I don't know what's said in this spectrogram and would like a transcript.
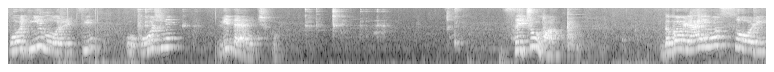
по одній ложиці у кожне відеречко. Сичуга. Додаємо солі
